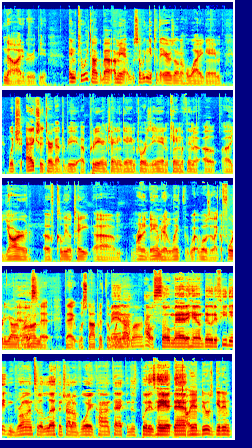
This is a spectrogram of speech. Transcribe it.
No, I'd agree with you. And can we talk about? I mean, so we can get to the Arizona Hawaii game, which actually turned out to be a pretty entertaining game towards the end. Came within a, a, a yard of Khalil Tate um, running damn near the length. What, what was it like a forty yard Yeah, it was- run that that was stopped at the one yard line? I was so mad at him, dude. If he didn't run to the left and try to avoid contact and just put his head down All he had to do was get in.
